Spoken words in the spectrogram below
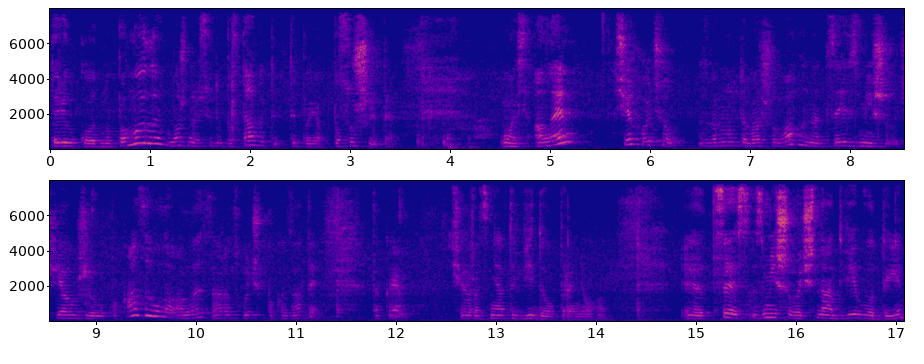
тарілку одну помили, можна сюди поставити, типу як посушити. Ось, але ще хочу звернути вашу увагу на цей змішувач. Я вже його показувала, але зараз хочу показати таке, ще раз зняти відео про нього. Е, Це змішувач на дві води,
